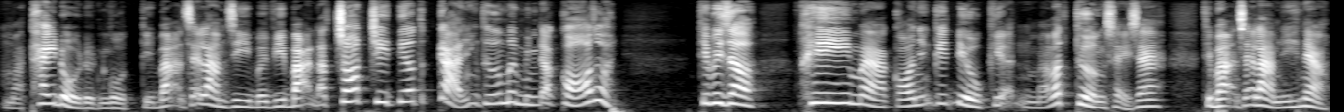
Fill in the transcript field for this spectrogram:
mà thay đổi đột ngột thì bạn sẽ làm gì? Bởi vì bạn đã chót chi tiêu tất cả những thứ mà mình đã có rồi. Thì bây giờ khi mà có những cái điều kiện mà bất thường xảy ra thì bạn sẽ làm như thế nào?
